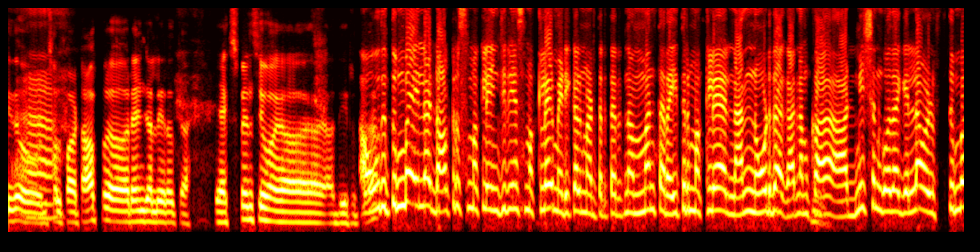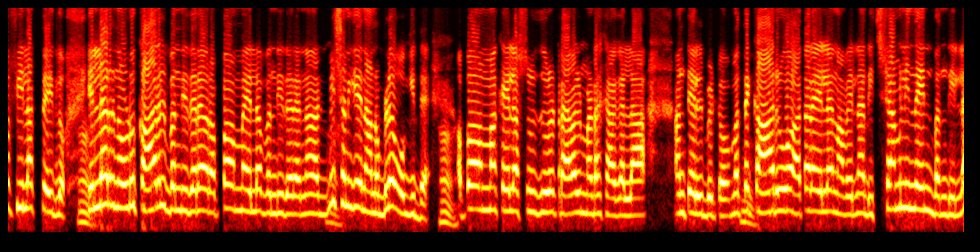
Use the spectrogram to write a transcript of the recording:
ಇದು ಸ್ವಲ್ಪ ಟಾಪ್ ರೇಂಜ್ ಅಲ್ಲಿ ಇರುತ್ತೆ. ಎಕ್ಸ್ಪೆನ್ಸಿವ್ ಅದಿರುತ್ತೆ ಹೌದು ತುಂಬಾ ಎಲ್ಲ ಡಾಕ್ಟರ್ಸ್ ಮಕ್ಳು ಇಂಜಿನಿಯರ್ಸ್ ಮಕ್ಳೇ ಮೆಡಿಕಲ್ ಮಾಡ್ತಿರ್ತಾರೆ. ನಮ್ಮಂತ ರೈತರ ಮಕ್ಳೇ ನಾನ್ ನೋಡಿದಾಗ ನಮ್ ಅಡ್ಮಿಷನ್ ಹೋದಾಗೆಲ್ಲ ಅವಳು ತುಂಬಾ ಫೀಲ್ ಆಗ್ತಾ ಇದ್ಲು. ಎಲ್ಲಾರು ನೋಡು ಕಾರಲ್ಲಿ ಬಂದಿದ್ದಾರೆ ಅವ್ರ ಅಪ್ಪ ಅಮ್ಮ ಎಲ್ಲ ಬಂದಿದ್ದಾರೆ ನಾನು ಅಡ್ಮಿಷನ್ಗೆ ನಾನು ಒಬ್ಳೆ ಹೋಗಿದ್ದೆ ಅಪ್ಪ ಅಮ್ಮ ಕೈಲಿ ಅಷ್ಟು ದೂರ ಟ್ರಾವೆಲ್ ಮಾಡಕ್ ಆಗಲ್ಲ ಅಂತ ಹೇಳ್ಬಿಟ್ಟು. ಮತ್ತೆ ಕಾರು ಆತರ ಎಲ್ಲ ನಾವೆಲ್ಲ ರಿಚ್ ಫ್ಯಾಮಿಲಿಯಿಂದ ಏನ್ ಬಂದಿಲ್ಲ.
